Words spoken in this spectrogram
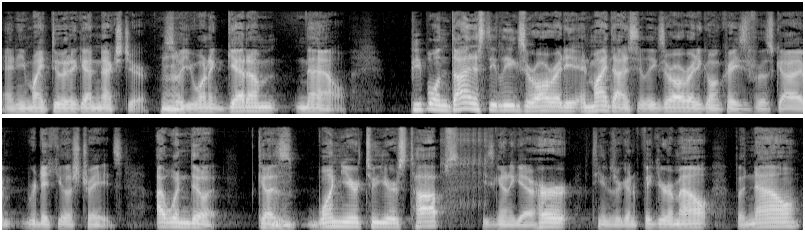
and he might do it again next year. Mm-hmm. So you want to get him now. People in dynasty leagues are already in my dynasty leagues are already going crazy for this guy. Ridiculous trades. I wouldn't do it because one year, two years tops, he's going to get hurt. Teams are going to figure him out. But now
